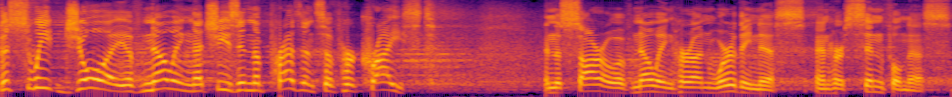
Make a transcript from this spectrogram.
The sweet joy of knowing that she's in the presence of her Christ, and the sorrow of knowing her unworthiness and her sinfulness.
